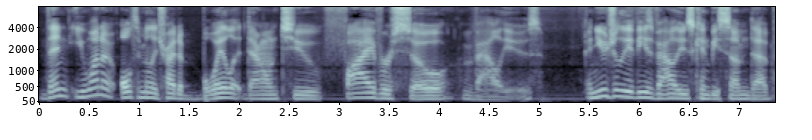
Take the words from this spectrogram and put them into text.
then you want to ultimately try to boil it down to five or so values. And usually these values can be summed up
